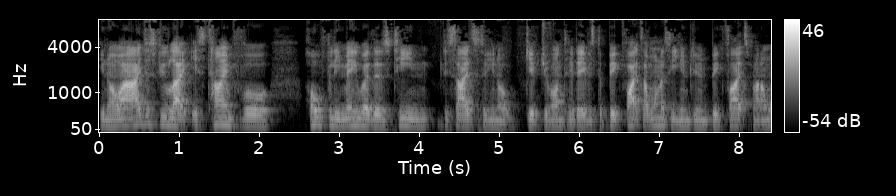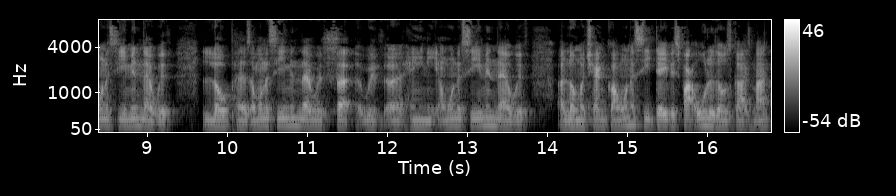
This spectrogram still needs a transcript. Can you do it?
You know, I just feel like it's time for hopefully Mayweather's team decides to, you know, give Gervonta Davis the big fights. I want to see him doing big fights, man. I want to see him in there with Lopez. I want to see him in there with uh, with uh, Haney. I want to see him in there with uh, Lomachenko. I want to see Davis fight all of those guys, man.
